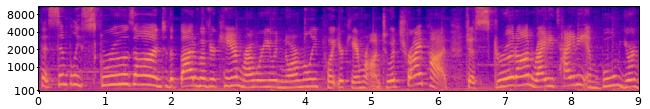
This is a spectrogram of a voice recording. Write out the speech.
that simply screws on to the bottom of your camera where you would normally put your camera onto a tripod. Just screw it on righty-tighty and boom, you're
